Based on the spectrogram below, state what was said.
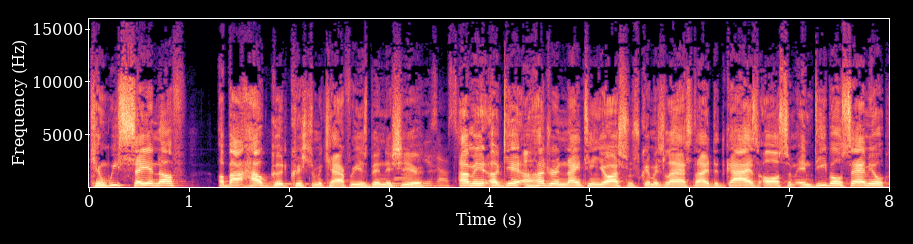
Can we say enough about how good Christian McCaffrey has been this No, year? I mean, again, 119 yards from scrimmage last night. The guy is awesome. And Deebo Samuel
